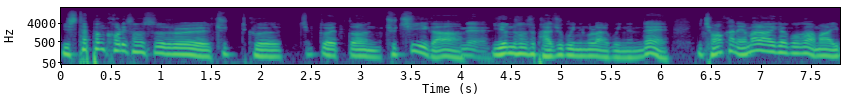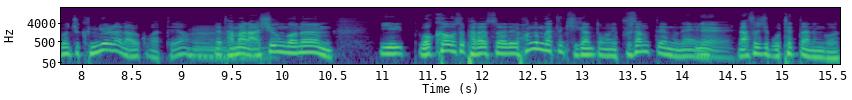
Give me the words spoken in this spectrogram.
이 스테판 커리 선수를 주, 그 집도했던 주치의가 네. 이현중 선수 봐주고 있는 걸로 알고 있는데 이 정확한 MRI 결과가 아마 이번 주 금요일 날 나올 것 같아요. 근데 다만 아쉬운 거는 이 워크아웃을 받았어야 될 황금 같은 기간 동안에 부상 때문에 네. 나서지 못했다는 것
